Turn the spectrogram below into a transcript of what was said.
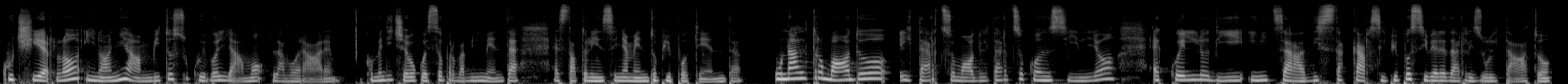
cucirlo in ogni ambito su cui vogliamo lavorare. Come dicevo, questo probabilmente è stato l'insegnamento più potente. Un altro modo, il terzo modo, il terzo consiglio è quello di iniziare a distaccarsi il più possibile dal risultato,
